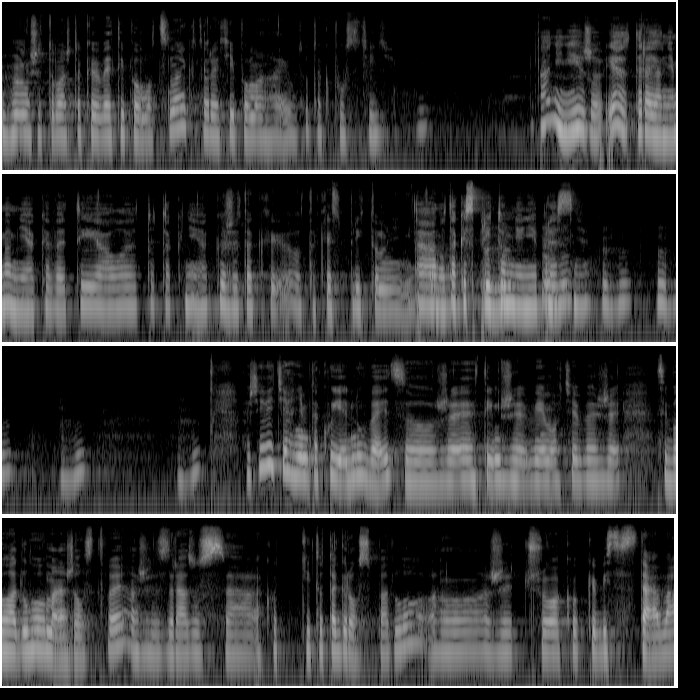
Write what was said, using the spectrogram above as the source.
uh-huh, že to máš také vety pomocné, ktoré ti pomáhajú to tak pustiť. Ani nie, že ja, teda ja nemám nejaké vety, ale to tak nejak... Že tak, také sprítomnenie. Áno, také sprítomnenie, uh-huh, presne. Uh-huh, uh-huh, uh-huh. Uh-huh. Ešte vyťahnem takú jednu vec, že tým, že viem o tebe, že si bola dlho v manželstve a že zrazu sa ako ti to tak rozpadlo, a že čo ako keby sa stáva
